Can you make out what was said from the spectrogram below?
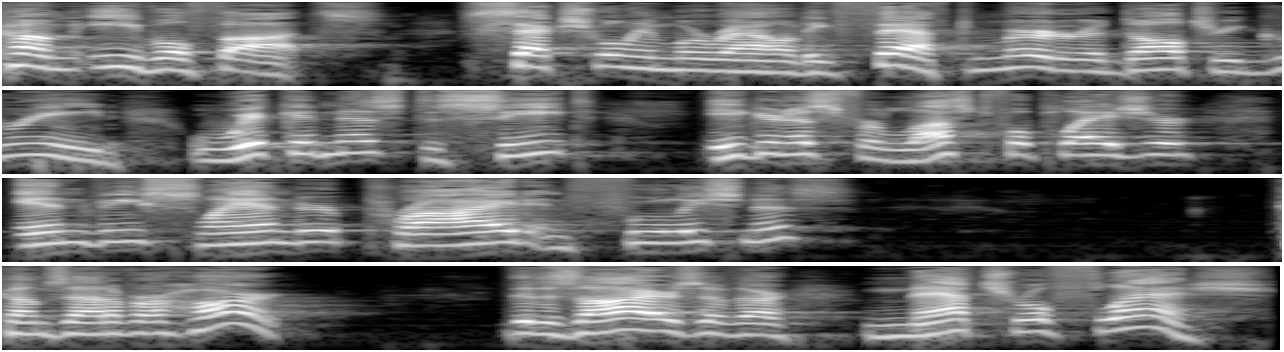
come evil thoughts, sexual immorality, theft, murder, adultery, greed, wickedness, deceit, eagerness for lustful pleasure, envy, slander, pride, and foolishness. Comes out of our heart. The desires of our natural flesh.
